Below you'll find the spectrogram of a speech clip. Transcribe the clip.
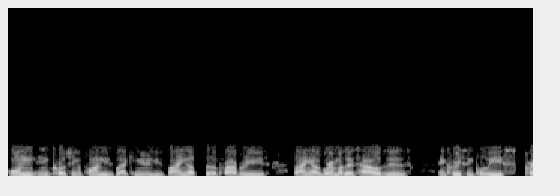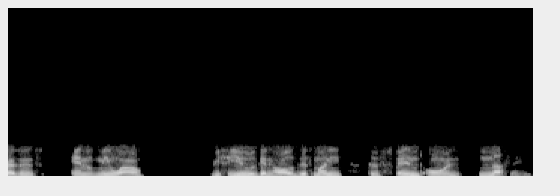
on encroaching upon these black communities, buying up the properties, buying out grandmothers' houses, increasing police presence, and meanwhile, VCU is getting all of this money to spend on nothing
